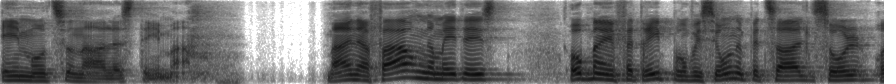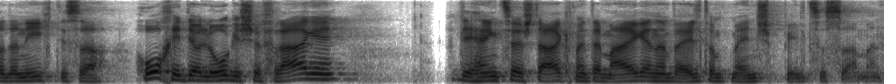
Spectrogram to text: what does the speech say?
emotionales Thema. Meine Erfahrung damit ist, ob man im Vertrieb Provisionen bezahlen soll oder nicht, ist eine hochideologische Frage. Die hängt sehr stark mit dem eigenen Welt- und Menschenbild zusammen.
